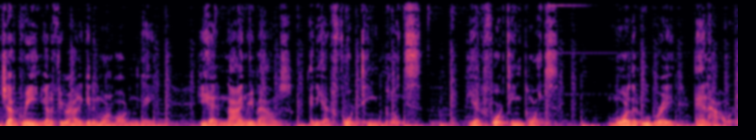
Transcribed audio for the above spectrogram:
Jeff Green, you got to figure out how to get him more involved in the game. He had 9 rebounds and he had 14 points. He had 14 points, more than Oubre and Howard.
